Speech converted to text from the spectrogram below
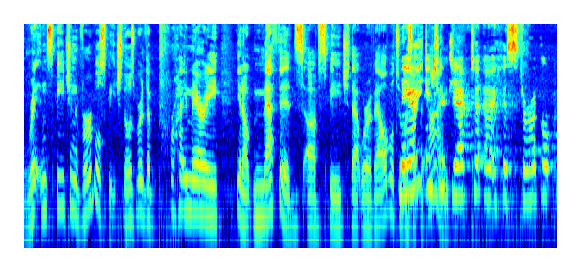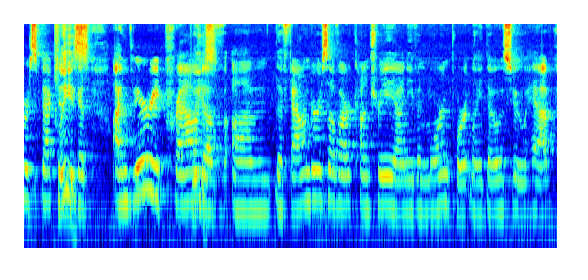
written speech and verbal speech. Those were the primary, you know, methods of speech that were available to May us I the time. interject a historical perspective? Please. Because I'm very proud Please. of um, the founders of our country, and even more importantly, those who have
